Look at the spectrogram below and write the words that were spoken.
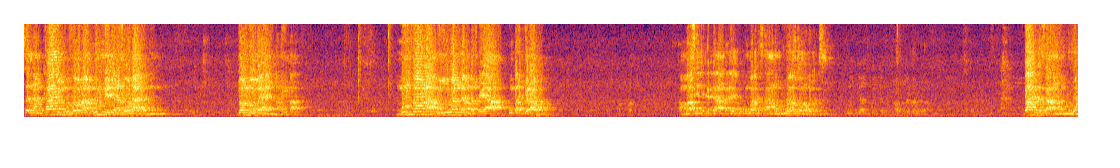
Sannan kamin mu zauna mun ne a zauna da mu. Don mu bayani ba a ba. Mun zauna mun yi wannan matsaya kuma ba kira mu. Amma sai takarda an ka aiko kuma ta samun ruwa cewa ba tafsi. Ba ta da ruwa.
